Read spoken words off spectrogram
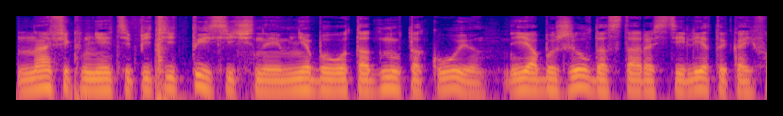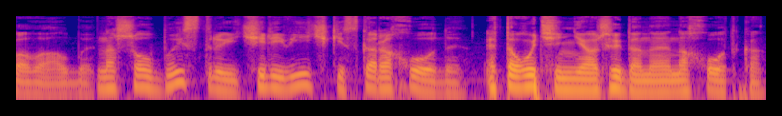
Нафиг мне эти пятитысячные, мне бы вот одну такую. Я бы жил до старости лет и кайфовал бы. Нашел быстрые черевички-скороходы. Это очень неожиданная находка.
